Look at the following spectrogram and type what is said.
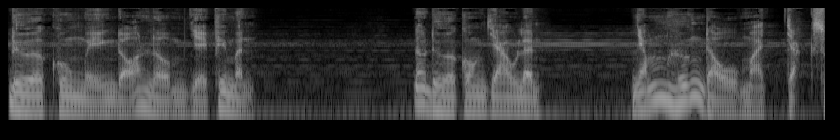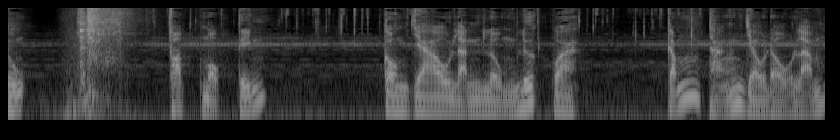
Đưa khuôn miệng đỏ lồm về phía mình. Nó đưa con dao lên, Nhắm hướng đầu mà chặt xuống. Phập một tiếng, Con dao lạnh lùng lướt qua, Cắm thẳng vào đầu lãm.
